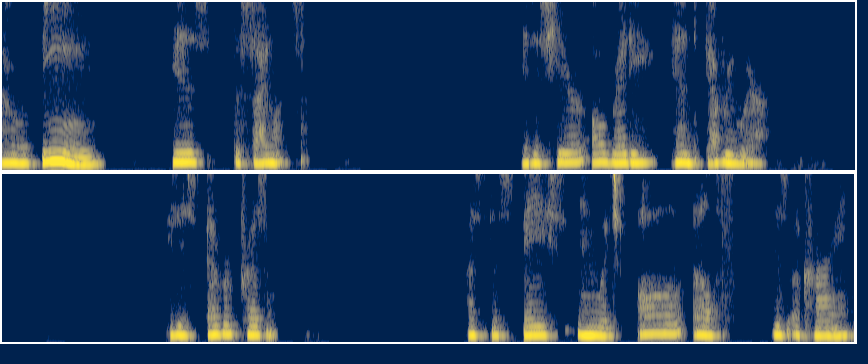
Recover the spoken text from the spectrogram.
Our being is the silence. It is here already and everywhere. It is ever present as the space in which all else is occurring.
